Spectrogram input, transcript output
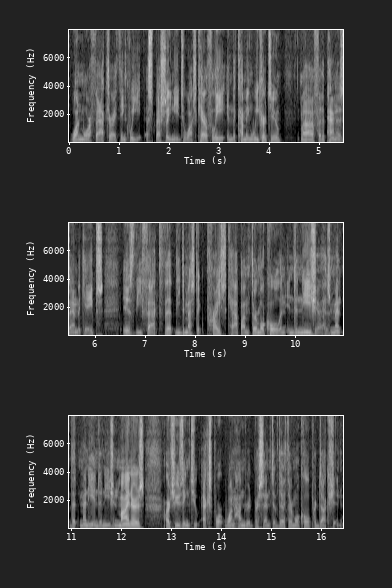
one more factor I think we especially need to watch carefully in the coming week or two uh, for the Panas and the Capes is the fact that the domestic price cap on thermal coal in Indonesia has meant that many Indonesian miners are choosing to export 100% of their thermal coal production.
